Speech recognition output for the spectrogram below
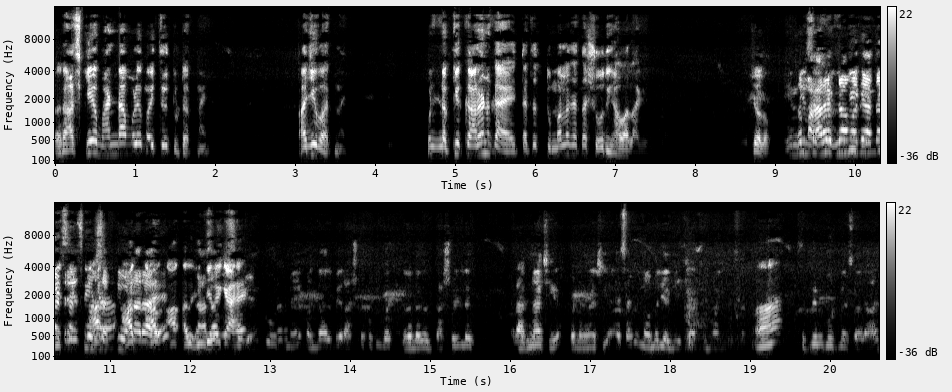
राजकीय भांडणामुळे मैत्री तुटत नाही. अजिबात नाही. पण नक्की कारण काय त्याचा तुम्हाला त्याचा शोध घ्यावा लागेल. चलो. तर महाराष्ट्रामध्ये आता हिंदी- ड्रेस कोड आ- होणार आहे. आ- आ- हिंदी में क्या है? सुप्रीम कोर्ट में बंगाल में राष्ट्रपति राष्ट्रपति लग- लगना चाहिए पर लगना चाहिए। ऐसा भी नॉर्मली अगली क्या सुनवाई है सर? हाँ, सुप्रीम कोर्ट में सर आज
